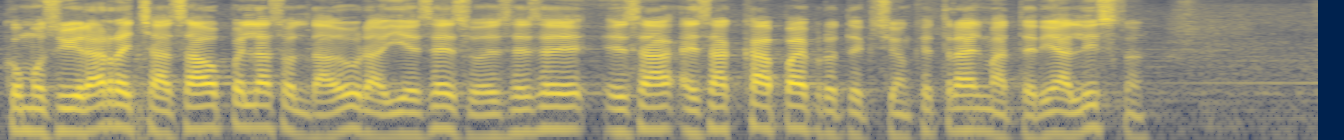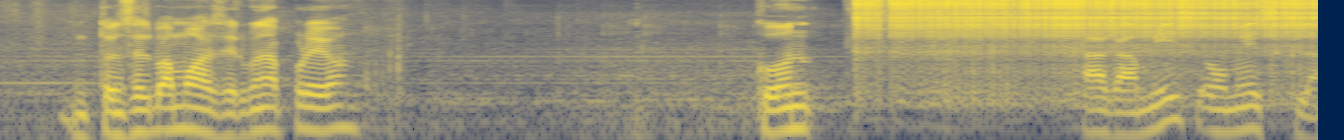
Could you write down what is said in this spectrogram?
como si hubiera rechazado pues la soldadura y es eso, es ese, esa, esa capa de protección que trae el material, listo. Entonces vamos a hacer una prueba con agamis o mezcla.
